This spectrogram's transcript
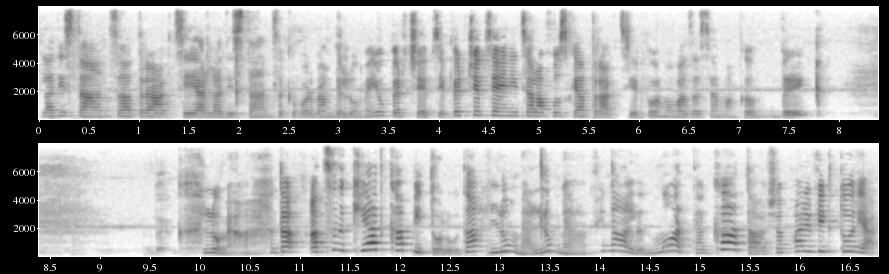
la distanță, atracție, iar la distanță, că vorbeam de lume, e o percepție. Percepția inițială a fost că atracție. Pe urmă v-ați dat seama că bec, bec, lumea. Dar ați încheiat capitolul, da? Lumea, lumea, final, moartea, gata, și apare victoria.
